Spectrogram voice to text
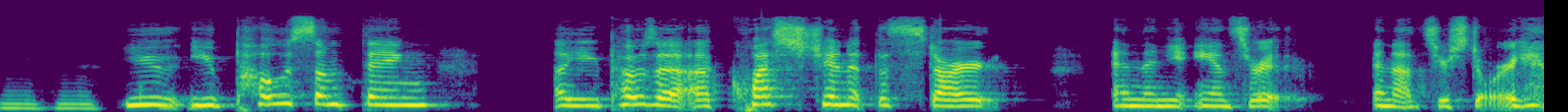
Mhm. you you pose something uh, you pose a, a question at the start and then you answer it and that's your story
